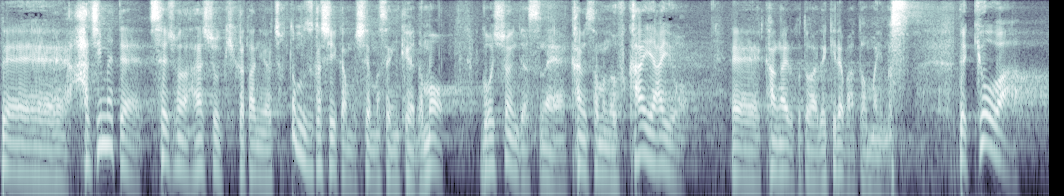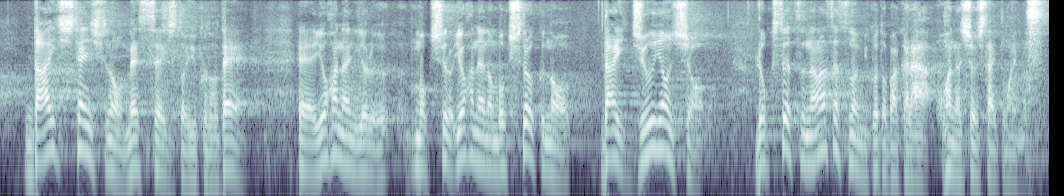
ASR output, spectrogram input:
で初めて聖書の話を聞く方にはちょっと難しいかもしれませんけれどもご一緒にですね神様の深い愛を、えー考えることができればと思います。で今日は第一天使のメッセージということで、えーヨハネによる黙示録ヨハネの黙示録の第14章6節7節の御言葉からお話をしたいと思います。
